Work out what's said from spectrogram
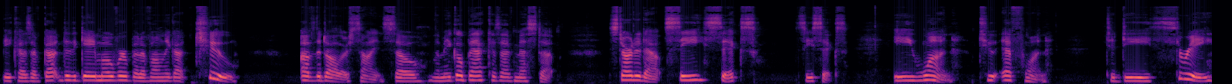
because I've gotten to the game over, but I've only got two of the dollar signs. So let me go back because I've messed up started out C6, C6, E1 to F1 to D3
